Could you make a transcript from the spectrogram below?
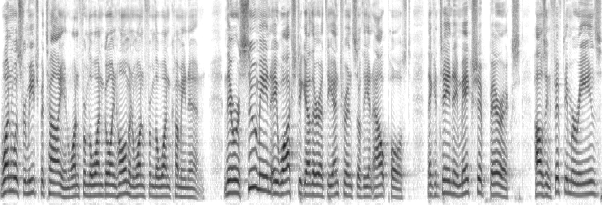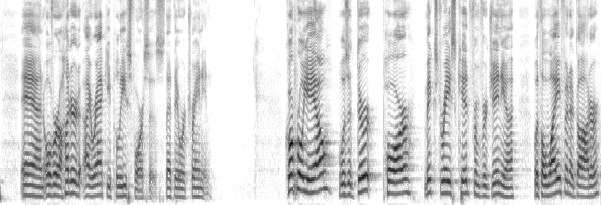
One was from each battalion, one from the one going home and one from the one coming in. And they were assuming a watch together at the entrance of the outpost that contained a makeshift barracks housing 50 Marines and over 100 Iraqi police forces that they were training. Corporal Yale was a dirt poor, mixed race kid from Virginia with a wife and a daughter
